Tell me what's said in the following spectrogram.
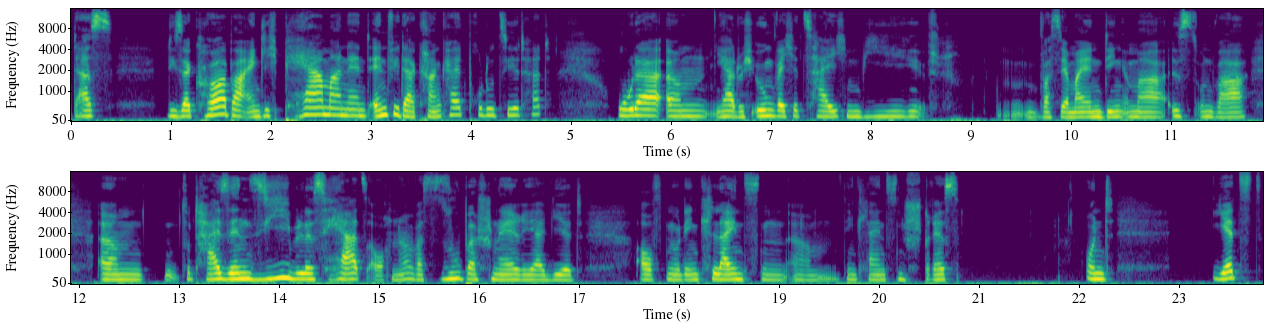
dass dieser Körper eigentlich permanent entweder Krankheit produziert hat oder ähm, ja durch irgendwelche Zeichen wie was ja mein Ding immer ist und war, ähm, total sensibles Herz auch, ne, was super schnell reagiert auf nur den kleinsten, ähm, den kleinsten Stress. Und jetzt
